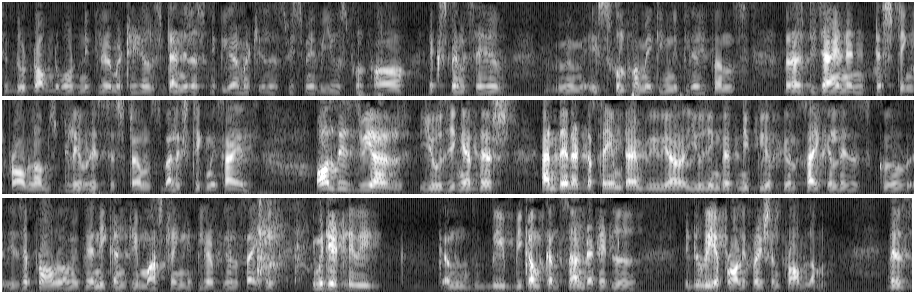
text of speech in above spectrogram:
Sidhu talked about nuclear materials, dangerous nuclear materials which may be useful for expensive, Um, useful for making nuclear weapons. There are design and testing problems, delivery systems, ballistic missiles. All these we are using at this and then at the same time we are using that nuclear fuel cycle is is a problem if any country mastering nuclear fuel cycle immediately we we become concerned that it will it will be a proliferation problem there's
